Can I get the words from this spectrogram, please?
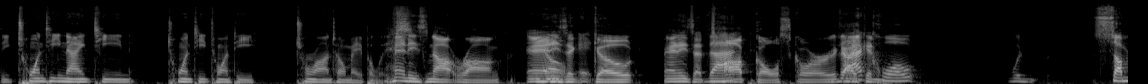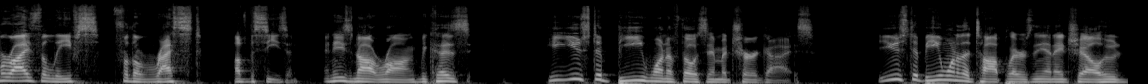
the 2019 2020 Toronto Maple Leafs. And he's not wrong. And No, he's a it- goat. And he's a that- top goal scorer. The that could quote would summarize the Leafs for the rest of the season. And he's not wrong because he used to be one of those immature guys. He used to be one of the top players in the NHL who'd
